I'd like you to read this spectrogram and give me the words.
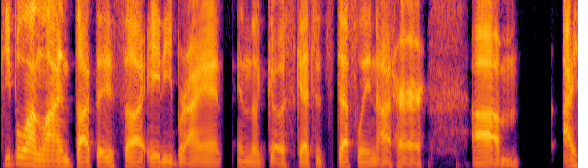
people online thought they saw Aidy Bryant in the ghost sketch. It's definitely not her. Um I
